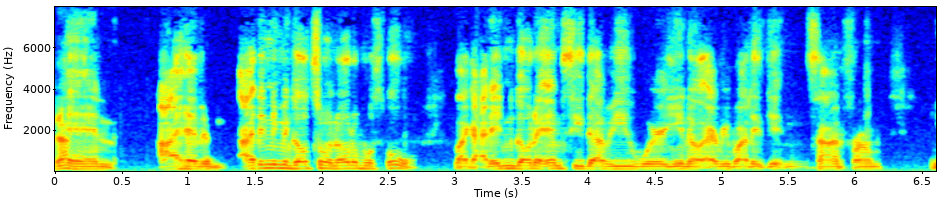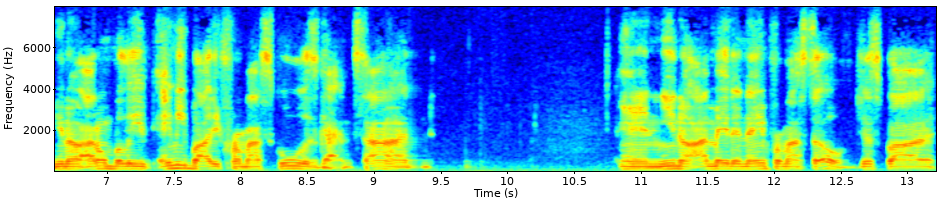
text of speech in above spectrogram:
Yeah. And I haven't I didn't even go to a notable school. Like I didn't go to MCW where, you know, everybody's getting signed from. You know, I don't believe anybody from my school has gotten signed. And, you know, I made a name for myself just by,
